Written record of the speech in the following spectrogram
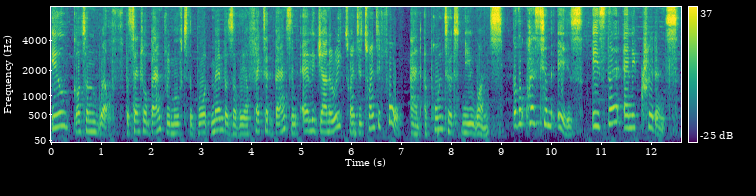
ill-gotten wealth. The central bank removed the board members of the affected in early January 2024 and appointed new ones. But the question is, is there any credence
